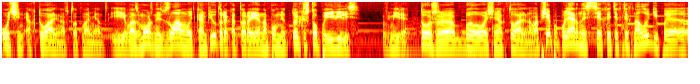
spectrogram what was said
очень актуальна в тот момент. И возможность взламывать компьютеры, которые, я напомню, только что появились в мире, тоже было очень актуально. Вообще популярность всех этих технологий по-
